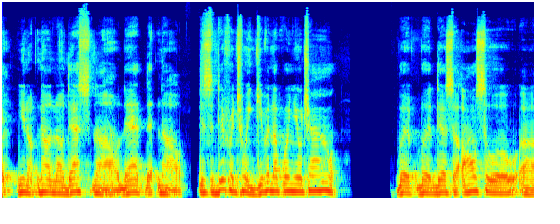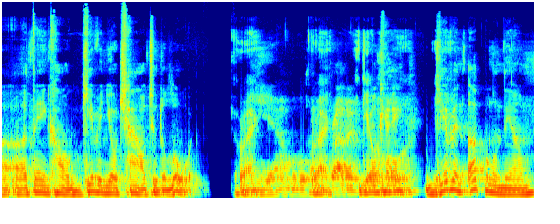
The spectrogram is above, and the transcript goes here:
it. You know, no, no, that's no, that that no. There's a difference between giving up on your child, but but there's also a, a thing called giving your child to the Lord. Right. Yeah, I'm, Right. proud Give 'em Okay, over. giving up on them,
